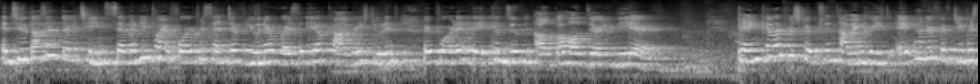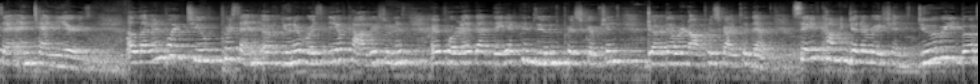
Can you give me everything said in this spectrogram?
In 2013, 70.4% of University of Calgary students reported they consumed alcohol during the year. Painkiller prescriptions have increased 850% in 10 years. 11.2% of University of Calgary students reported that they had consumed prescriptions drugs that were not prescribed to them. Save coming generations. Do read books,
